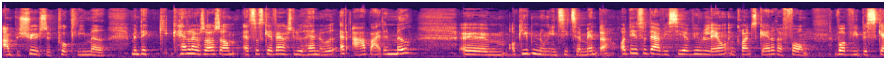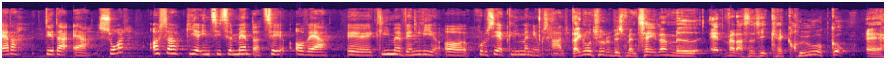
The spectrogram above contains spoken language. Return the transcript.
ambitiøse på klimaet. Men det handler jo så også om, at så skal erhvervslivet have noget at arbejde med øhm, og give dem nogle incitamenter. Og det er så der, vi siger, at vi vil lave en grøn skattereform, hvor vi beskatter det, der er sort, og så giver incitamenter til at være øh, klimavenlige og producere klimaneutralt. Der er ikke nogen tvivl, hvis man taler med alt, hvad der sådan set kan kryve og gå af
